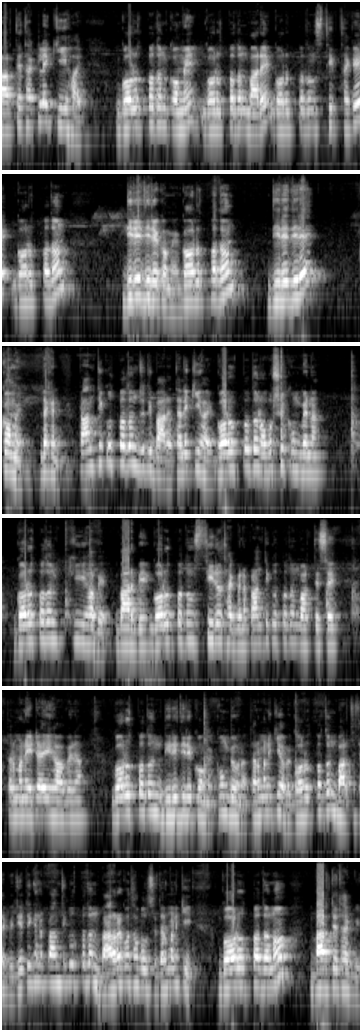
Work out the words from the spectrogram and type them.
বাড়তে থাকলে কি হয়? গড় উৎপাদন কমে গড় উৎপাদন বাড়ে গড় উৎপাদন স্থির থাকে গড় উৎপাদন ধীরে ধীরে কমে গড় উৎপাদন ধীরে ধীরে কমে দেখেন প্রান্তিক উৎপাদন যদি বাড়ে তাহলে কি হয় গড় উৎপাদন অবশ্যই কমবে না গড় উৎপাদন কি হবে বাড়বে গড় উৎপাদন স্থিরও থাকবে না প্রান্তিক উৎপাদন বাড়তেছে তার মানে এটাই হবে না গড় উৎপাদন ধীরে ধীরে কমে কমবেও না তার মানে কি হবে গড় উৎপাদন বাড়তে থাকবে যেহেতু এখানে প্রান্তিক উৎপাদন বাড়ার কথা বলছে তার মানে কি গড় উৎপাদনও বাড়তে থাকবে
